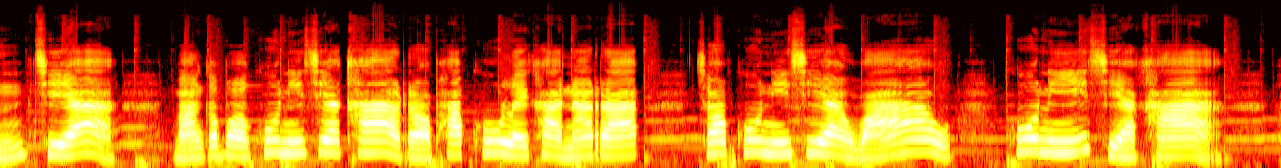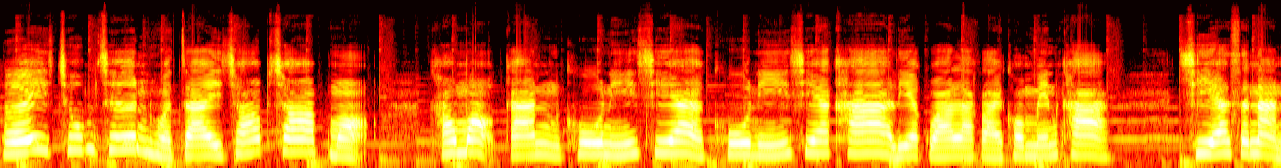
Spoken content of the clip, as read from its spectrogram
นเชียร์บางก็บอกคู่นี้เชียร์ค่ะรอภาพคู่เลยค่ะน่ารัก ชอบคู่นี้เชียร์ว้าว คู่นี้เชียร์ค่ะ เฮ้ย ชุ่มชื่นหัวใจชอบชอบเหมาะ เขาเหมาะกัน คู่นี้เชียร์คู่นี้เชียร์ค่ะ เรียกว่าหลากหลายคอมเมนต์ค่ะ เชียร์สนั่น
